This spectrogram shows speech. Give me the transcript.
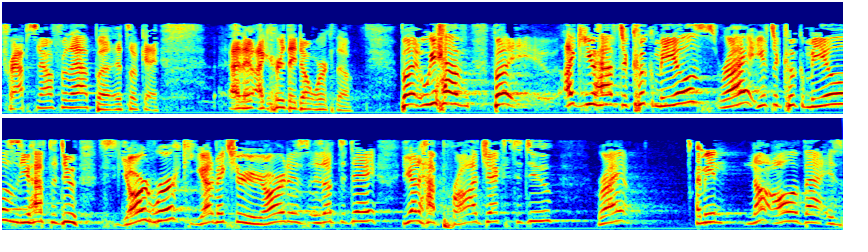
traps now for that, but it's okay. I, heard they don't work though. But we have, but like you have to cook meals, right? You have to cook meals. You have to do yard work. You got to make sure your yard is, is up to date. You got to have projects to do, right? I mean, not all of that is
